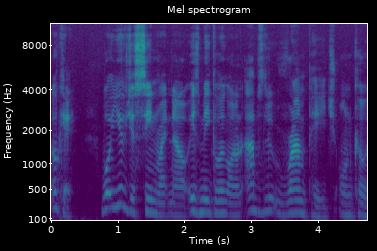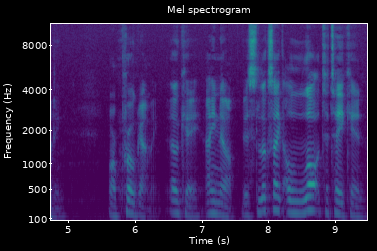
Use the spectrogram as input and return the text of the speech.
Okay, what you've just seen right now is me going on an absolute rampage on coding or programming. Okay, I know. This looks like a lot to take in.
